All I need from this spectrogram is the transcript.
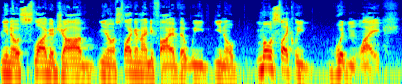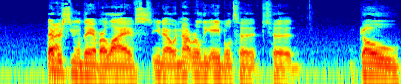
you know slog a job you know slog a 95 that we you know most likely wouldn't like every single day of our lives you know not really able to to go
